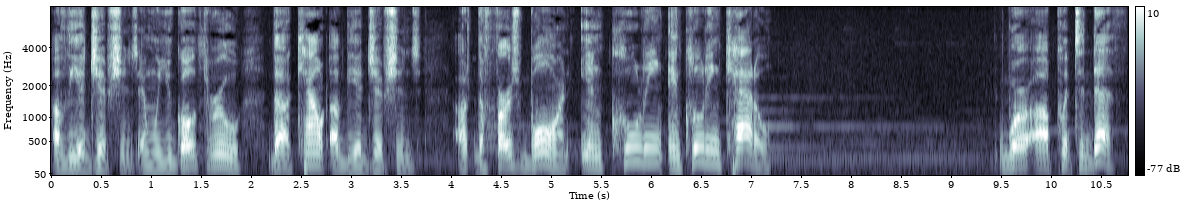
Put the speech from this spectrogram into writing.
of the Egyptians. And when you go through the account of the Egyptians, uh, the firstborn, including including cattle, were uh, put to death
